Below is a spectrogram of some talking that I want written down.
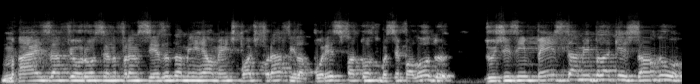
Mas a Fiorot sendo francesa também realmente pode furar a fila. Por esse fator que você falou, do, dos desempenhos e também pela questão do,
